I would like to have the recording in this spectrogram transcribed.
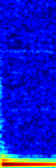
Thank you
